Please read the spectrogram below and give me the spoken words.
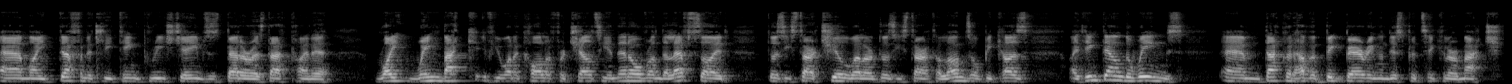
Um, I definitely think Reece James is better as that kind of right wing back, if you want to call it, for Chelsea. And then over on the left side, does he start Chilwell or does he start Alonso? Because I think down the wings, um, that could have a big bearing on this particular match.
